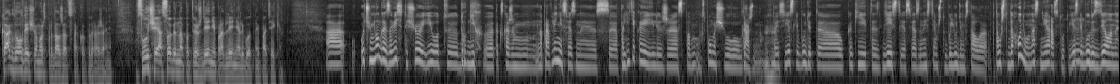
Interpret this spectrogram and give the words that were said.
Как долго еще может продолжаться такое подорожание? В случае особенно подтверждения и продления льготной ипотеки. А, Очень многое зависит еще и от э, других, э, так скажем, направлений, связанных с политикой или же с, пом- с помощью гражданам. То есть если будет э, какие-то действия, связанные с тем, чтобы людям стало... Потому что доходы у нас не растут. Если будут сделаны,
